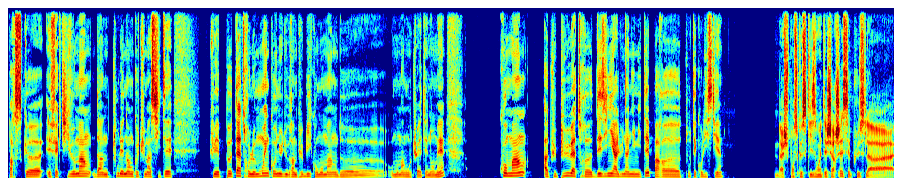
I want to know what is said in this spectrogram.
parce que effectivement, dans tous les noms que tu m'as cités, tu es peut-être le moins connu du grand public au moment, au moment où tu as été nommé. Comment as-tu pu être désigné à l'unanimité par euh, tous tes colistiers bah, je pense que ce qu'ils ont été chercher, c'est plus la,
